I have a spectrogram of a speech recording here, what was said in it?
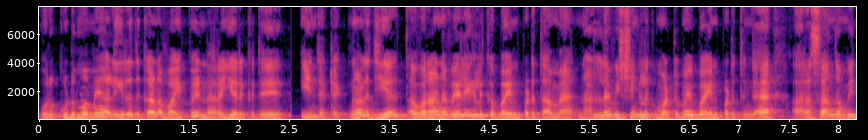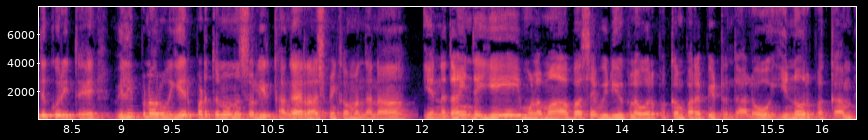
ஒரு குடும்பமே அழிகிறதுக்கான வாய்ப்பு நிறைய இருக்குது. இந்த டெக்னாலஜியை தவறான வேலைகளுக்கு பயன்படுத்தாம நல்ல விஷயங்களுக்கு மட்டுமே பயன்படுத்துங்க. அரசாங்கம் இது குறித்து விழிப்புணர்வு ஏற்படுத்தணும்னு சொல்லியிருக்காங்க ராஷ்மிகா மந்தனா. என்னதான் இந்த ஏஐ மூலமா ஆபாச வீடியோக்களை ஒரு பக்கம் பரப்பிட்டு இருந்தாலோ இன்னொரு பக்கம்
